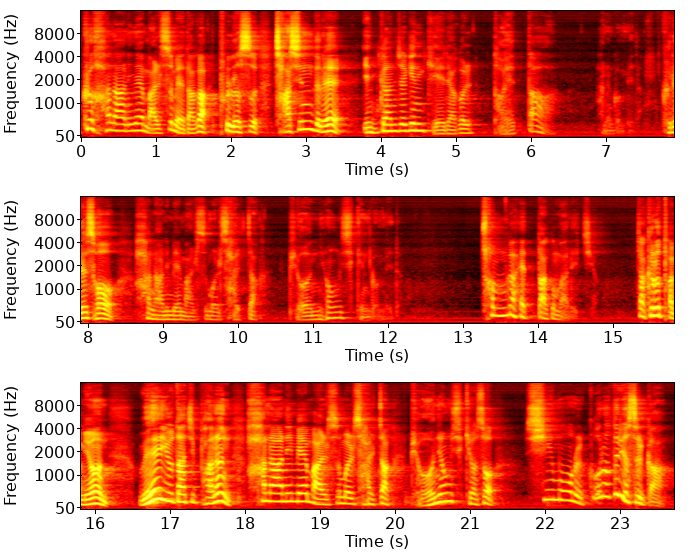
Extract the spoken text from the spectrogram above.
그 하나님의 말씀에다가 플러스 자신들의 인간적인 계략을 더했다 하는 겁니다. 그래서 하나님의 말씀을 살짝 변형시킨 겁니다. 첨가했다 그 말이죠. 자 그렇다면 왜 유다 지파는 하나님의 말씀을 살짝 변형시켜서 시몬을 끌어들였을까?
